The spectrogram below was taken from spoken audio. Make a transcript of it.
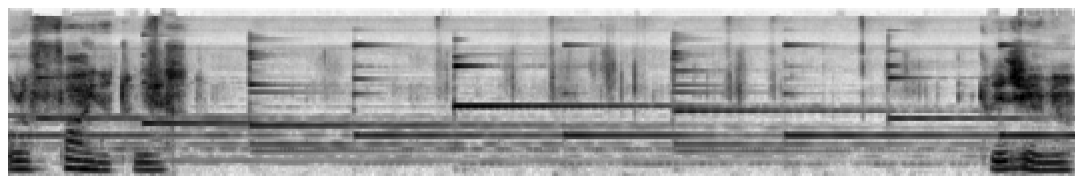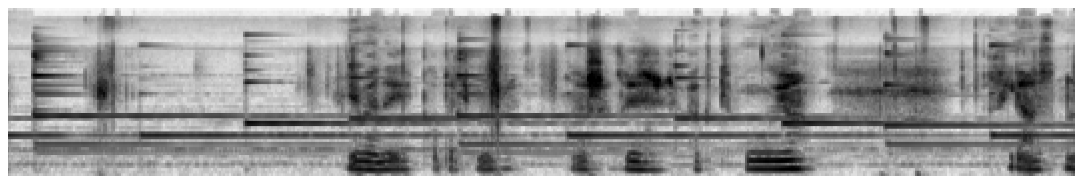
Ale fajne tu jest. Tu jest ziemia. Nie będę jej kopać może. Jeszcze coś aktywuję. Jasno.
